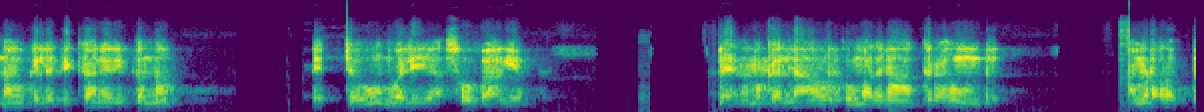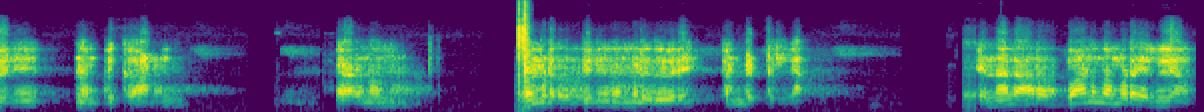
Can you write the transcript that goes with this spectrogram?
നമുക്ക് ലഭിക്കാനിരിക്കുന്ന ഏറ്റവും വലിയ സൗഭാഗ്യം. അല്ലെ? നമുക്ക് എല്ലാവർക്കും അതിന് ആഗ്രഹമുണ്ട് നമ്മുടെ റബ്ബിനെ നമുക്ക് കാണണം. കാരണം നമ്മുടെ റബ്ബിനെ നമ്മൾ ഇതുവരെ കണ്ടിട്ടില്ല. എന്നാൽ ആ റബ്ബാണ് നമ്മുടെ എല്ലാം.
